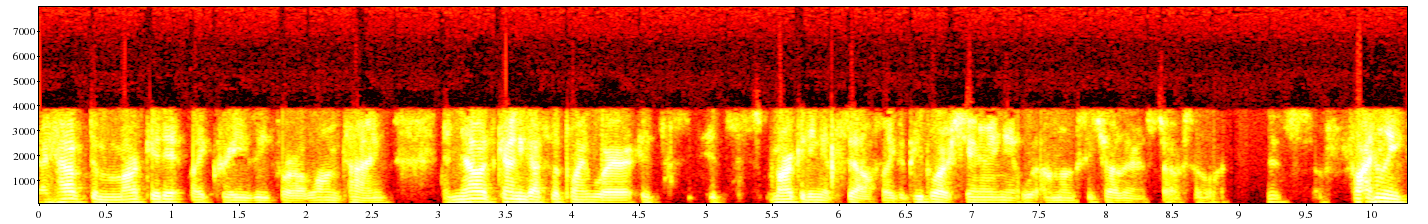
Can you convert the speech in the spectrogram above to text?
I have to market it like crazy for a long time, and now it's kind of got to the point where it's it's marketing itself. Like the people are sharing it amongst each other and stuff. So it's finally,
